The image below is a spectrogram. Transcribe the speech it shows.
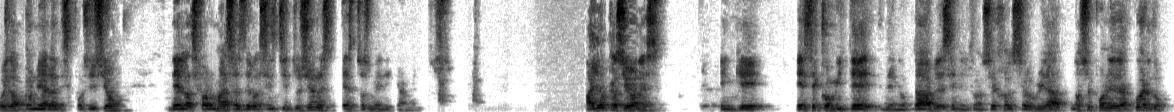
pueda poner a disposición de las farmacias de las instituciones estos medicamentos. Hay ocasiones en que ese comité de notables en el Consejo de Seguridad no se pone de acuerdo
